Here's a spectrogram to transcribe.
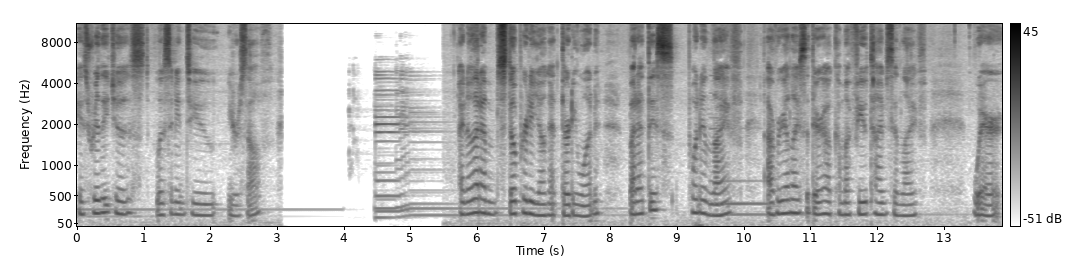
is really just listening to yourself I know that I'm still pretty young at 31, but at this point in life, I realized that there have come a few times in life where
